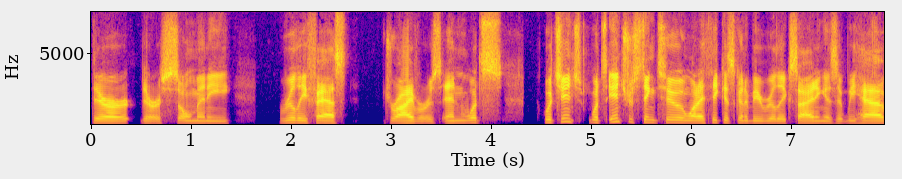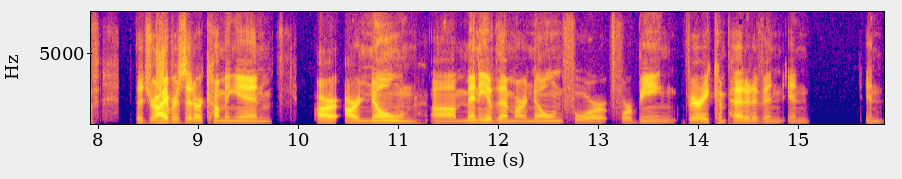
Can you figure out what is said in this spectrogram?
there are there are so many really fast drivers. And what's what's in, what's interesting too, and what I think is going to be really exciting is that we have the drivers that are coming in are are known. Uh, many of them are known for for being very competitive in in in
